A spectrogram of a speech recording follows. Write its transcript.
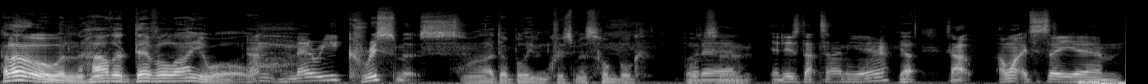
Hello, and how the devil are you all? And Merry Christmas. Well, I don't believe in Christmas, humbug. But uh, um, it is that time of year. yeah, So I wanted to say um,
